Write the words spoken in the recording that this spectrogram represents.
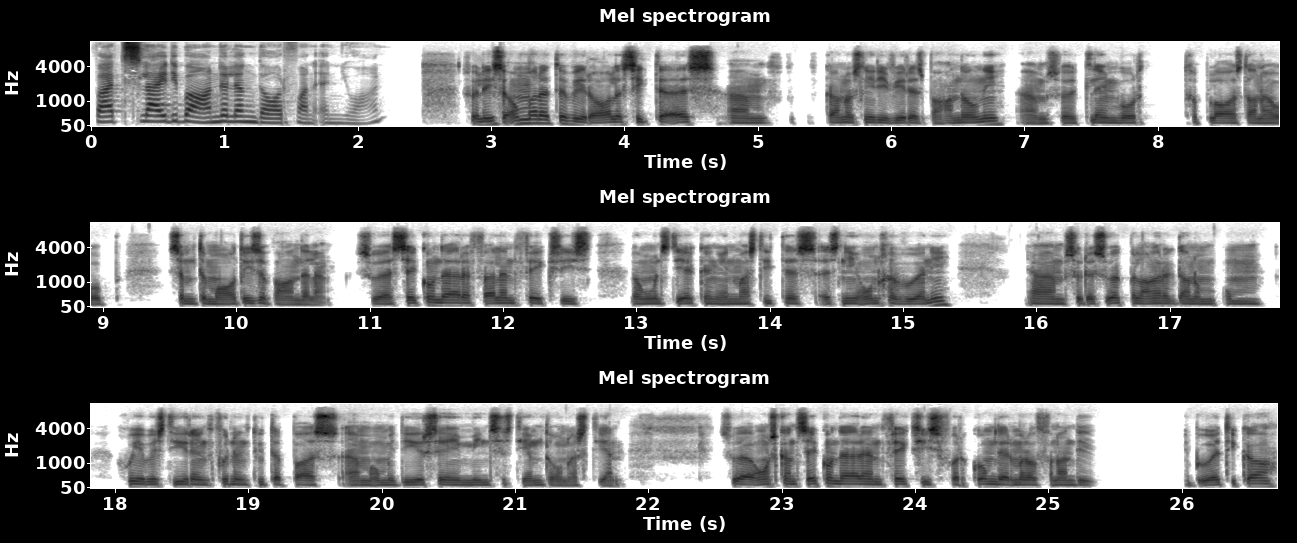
Wat sluit die behandeling daarvan in, Johan? So lees omdat dit 'n virale siekte is, um, kan ons nie die virus behandel nie. Um, so klem word geplaas dan nou op simptomatiese behandeling. So sekondêre velinfeksies, longontsteking en mastitis is nie ongewoon nie. Ehm um, so dis ook belangrik dan om om goeie bestuuring voeding toe te pas um, om die dier se immuunstelsel te ondersteun. So ons kan sekondêre infeksies voorkom deur middel van antibiotika.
